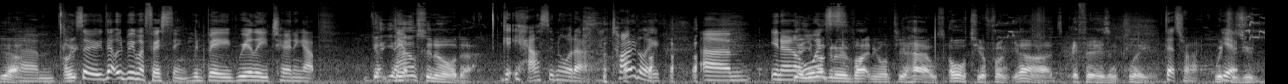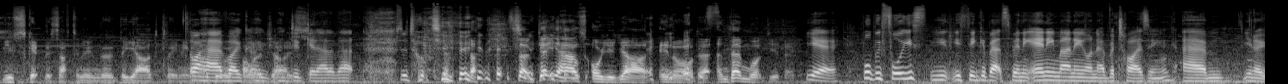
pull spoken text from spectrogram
yeah. Um, I mean, so that would be my first thing. Would be really turning up, get your the- house in order. Get your house in order. totally. Um, you know, Yeah, I you're not going to invite anyone to your house or to your front yard if it isn't clean. That's right. Which yeah. is you, you skipped this afternoon, the, the yard cleaning. Oh, I have. I, I, did get out of that to talk to you. So true. get your house or your yard in order, and then what do you think? Yeah. Well, before you, you, you think about spending any money on advertising, um, you know,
